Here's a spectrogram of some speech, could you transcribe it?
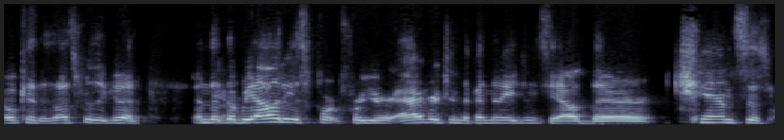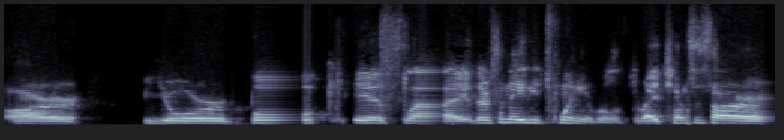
okay, that's really good. And the, yeah. the reality is for for your average independent agency out there, chances are your book is like there's an 80-20 rule, right? Chances are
